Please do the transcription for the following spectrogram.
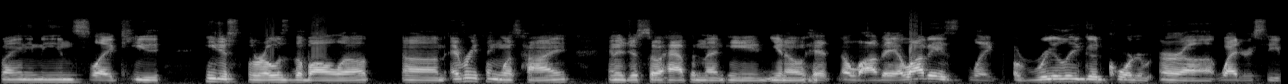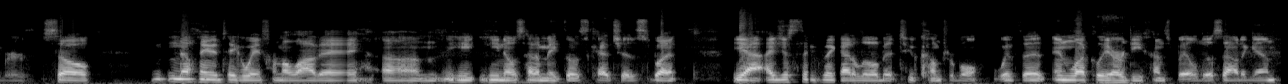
by any means. Like he he just throws the ball up. Um, everything was high, and it just so happened that he, you know, hit Olave. Olave is like a really good quarter or uh, wide receiver. So nothing to take away from Olave. Um, he he knows how to make those catches, but yeah, I just think they got a little bit too comfortable with it, and luckily our defense bailed us out again.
